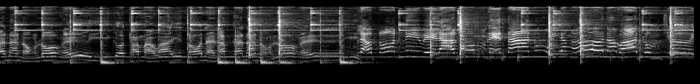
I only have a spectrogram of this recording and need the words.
รับนะน้องร้องเอ้ยก็ทำเอาไว้ตอนรับนะน้องร้องเอ้ยแล้วตอนนี้เวลาส้มแลตาหนูยังเออนะว่าชมเชย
